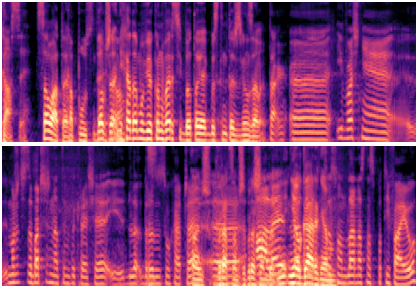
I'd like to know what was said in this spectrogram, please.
kasę. Sałatę. Kapustę. Dobrze, no. niech Adam mówi o konwersji, bo to jakby z tym też związane. Tak. E, I właśnie e, możecie zobaczyć na tym wykresie, drodzy słuchacze. O, już wracam, przepraszam, ale nie, nie ogarniam. Tych, co są dla nas na Spotify'u,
